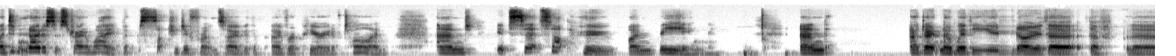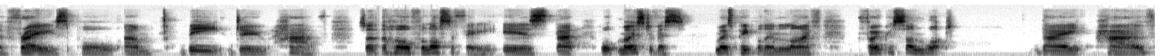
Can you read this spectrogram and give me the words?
I didn't notice it straight away, but such a difference over the over a period of time, and it sets up who I'm being. And I don't know whether you know the the, the phrase, Paul, um, be, do, have. So the whole philosophy is that well, most of us, most people in life focus on what they have,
